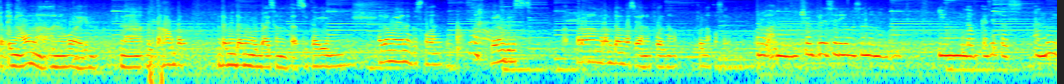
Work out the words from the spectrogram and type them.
Pati nga ako na, ano ko eh, na nagtaka ko ba, dami-dami mo ba sa tas ikaw yung, alam mo yun, nagustuhan ko. Pero ang bilis, parang ramdam kasi ano, full na, full na ako sa'yo. Pero ano, syempre seryoso naman na. Yung love kasi, tas ano,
